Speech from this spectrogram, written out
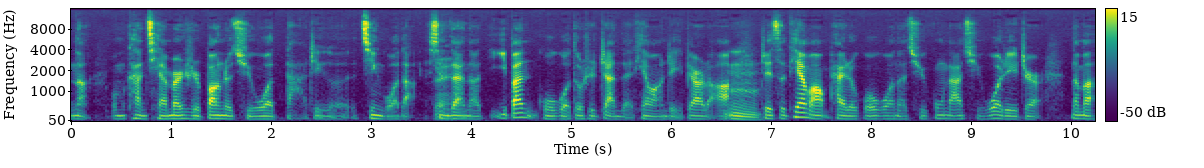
那我们看前面是帮着曲沃打这个晋国的，现在呢，一般国国都是站在天王这一边的啊。嗯这次天王派着国国呢去攻打曲沃这一阵儿，那么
